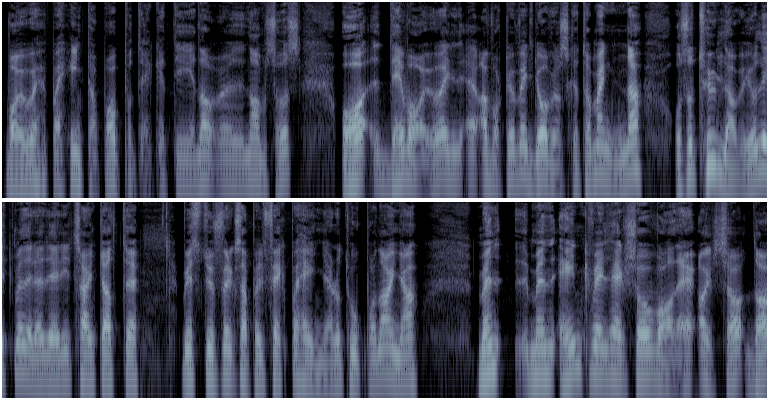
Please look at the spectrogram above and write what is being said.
Jeg var jo hent- henta på apoteket i Na- Namsos. Og det var jo en, jeg ble jo veldig overrasket av mengden, da. Og så tulla vi jo litt med det der, ikke sant, at eh, hvis du f.eks. fikk på hendene og tok på noe annet men, men en kveld her så var det altså da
